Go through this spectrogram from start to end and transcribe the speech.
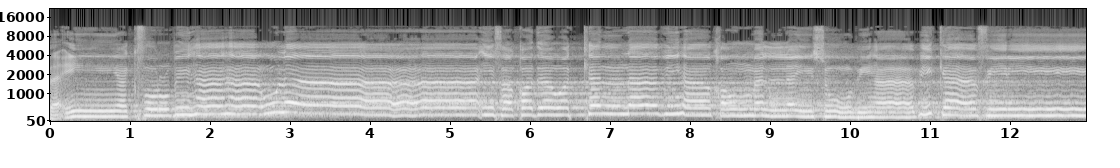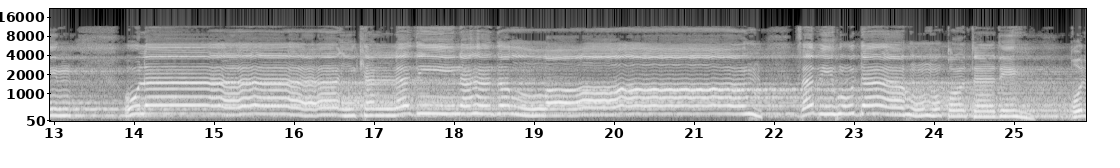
فإن يكفر بها هؤلاء فقد وكلنا بها قوما ليسوا بها بكافرين. أولئك الذين هدى الله فبهداه مقتده. قل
